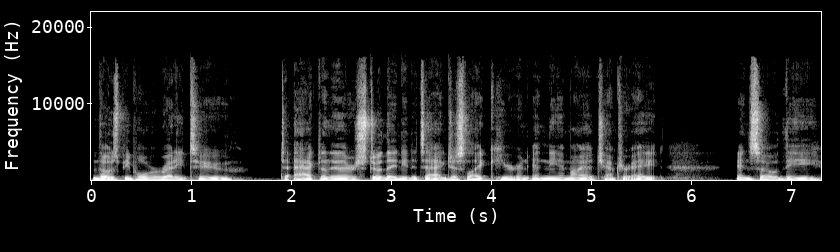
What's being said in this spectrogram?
those people were ready to to act and they understood they needed to act, just like here in, in Nehemiah chapter 8. And so the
